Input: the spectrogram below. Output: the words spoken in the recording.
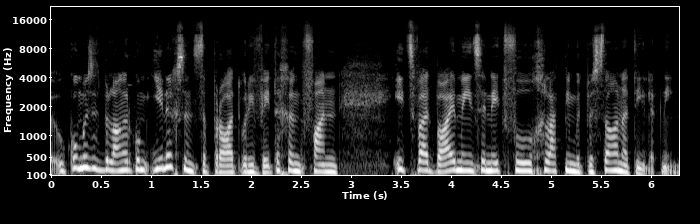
Hoekom is dit belangrik om enigsins te praat oor die wettiging van iets wat baie mense net voel glad nie moet bestaan natuurlik nie?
